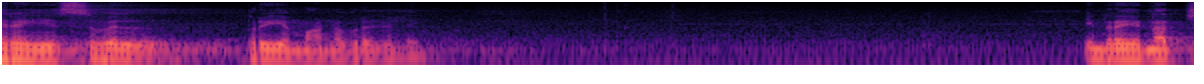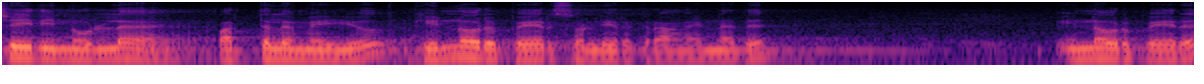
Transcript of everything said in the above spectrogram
இறையேசுவல் பிரியமானவர்களே இன்றைய நற்செய்தி நூலில் பர்த்தலமேயு இன்னொரு பேர் சொல்லியிருக்கிறாங்க. என்னது? இன்னொரு பேர்?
